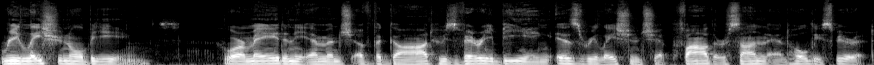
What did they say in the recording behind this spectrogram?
relational beings who are made in the image of the God whose very being is relationship Father, Son, and Holy Spirit.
